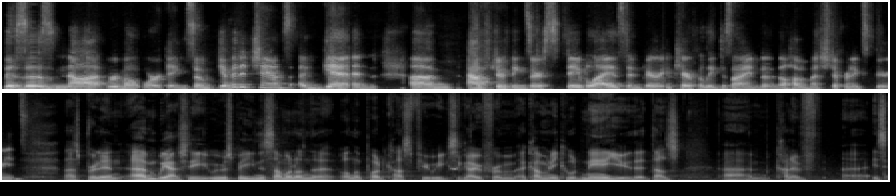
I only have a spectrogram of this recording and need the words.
this is not remote working so give it a chance again um, after things are stabilized and very carefully designed and they'll have a much different experience that's brilliant. Um, we actually we were speaking to someone on the on the podcast a few weeks ago from a company called Near You that does um, kind of uh, it's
